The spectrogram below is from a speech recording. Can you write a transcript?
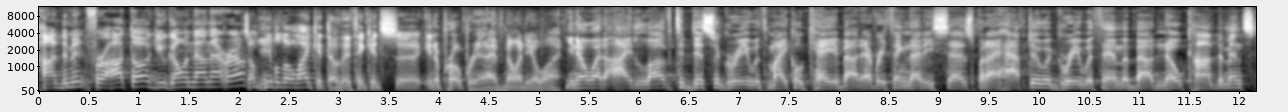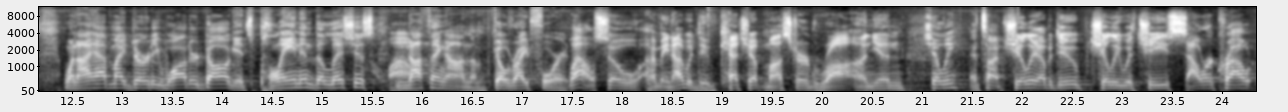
condiment for a hot dog? You going down that route? Some people don't like it, though. They think it's uh, inappropriate. I have no idea why. You know what? I'd love to disagree with Michael Kay about everything that he says, but I have to agree with him about no condiments. When I have my dirty water dog, it's plain and delicious, wow. nothing on them. Go right for it. Wow. So, I mean, I would do ketchup, mustard, raw onion. Chili? At times, chili I would do. Chili with cheese, sauerkraut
